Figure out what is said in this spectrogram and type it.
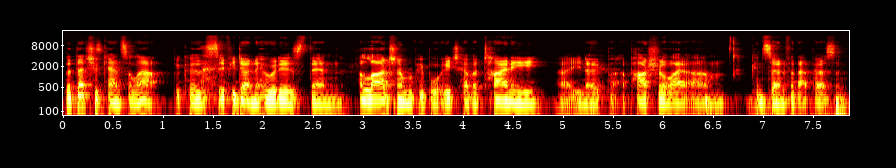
but that should cancel out because if you don't know who it is, then a large number of people each have a tiny, uh, you know, a partial um, concern for that person.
